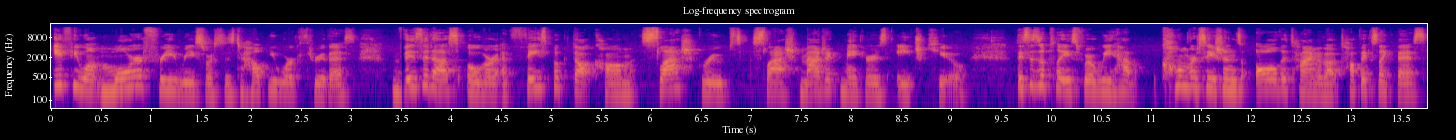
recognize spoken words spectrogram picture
If you want more free resources to help you work through this, visit us over at facebook.com slash groups slash magicmakershq. This is a place where we have conversations all the time about topics like this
